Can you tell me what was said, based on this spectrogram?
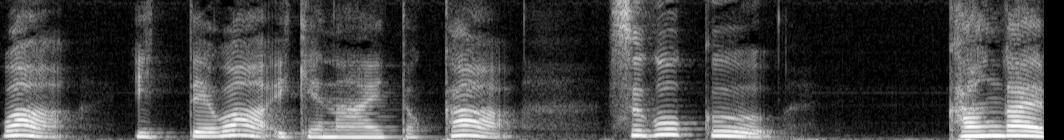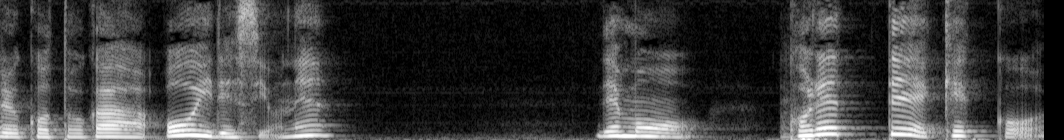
は言ってはいけないとかすごく考えることが多いですよね。でもこれって結構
